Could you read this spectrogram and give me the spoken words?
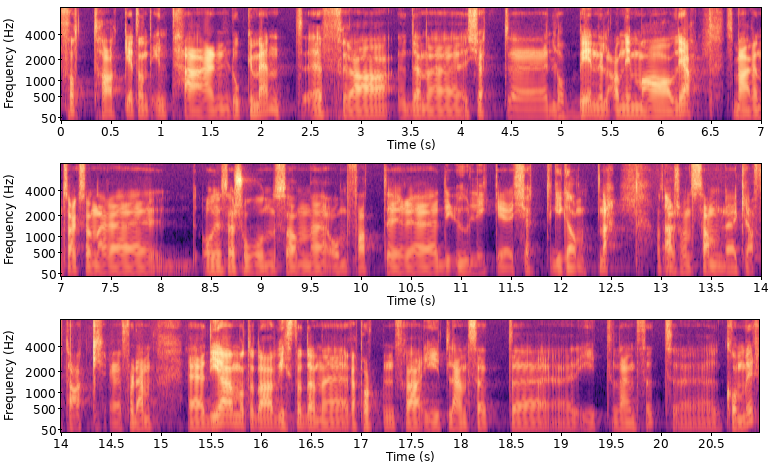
fått tak i et sånt interndokument eh, fra denne kjøttlobbyen, eller Animalia, som er en slags sånn der, eh, organisasjon som omfatter de ulike kjøttgigantene. Og det er sånn samlekrafttak for dem. De har måttet da visst at denne rapporten fra Eat Lancet, Eat Lancet kommer,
